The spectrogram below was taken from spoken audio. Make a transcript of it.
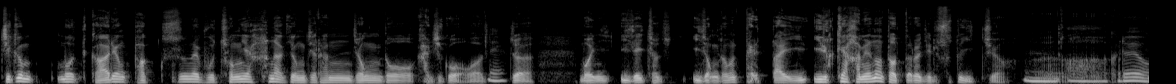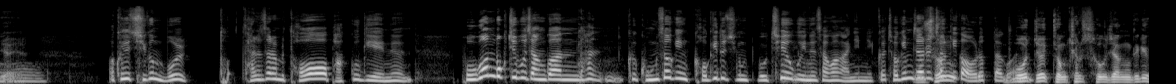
지금 뭐 가령 박순애 부총리 하나 경질한 정도 가지고 네. 저뭐 이제 저 이 정도면 됐다 이- 이렇게 하면은 더 떨어질 수도 있죠. 음, 아 그래요. 예. 아 근데 지금 뭘 더, 다른 사람을 더 바꾸기에는 보건복지부 장관 한 그 공석인 거기도 지금 못 채우고 있는 상황 아닙니까? 적임자를 찾기가 어렵다고. 뭐 저 경찰서장들이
